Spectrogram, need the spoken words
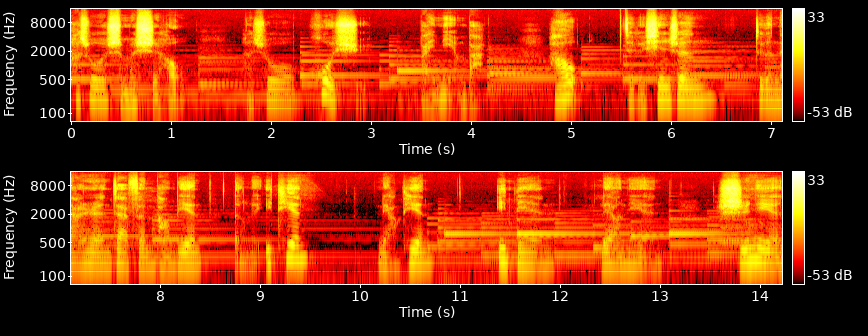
他说：“什么时候？”他说：“或许百年吧。”好，这个先生，这个男人在坟旁边等了一天、两天、一年、两年、十年。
